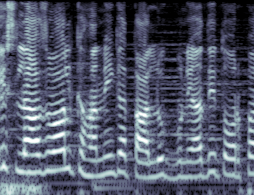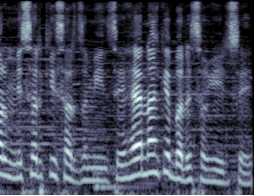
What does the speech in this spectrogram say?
اس لازوال کہانی کا تعلق بنیادی طور پر مصر کی سرزمین سے ہے، نہ کہ بر صغیر سے۔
